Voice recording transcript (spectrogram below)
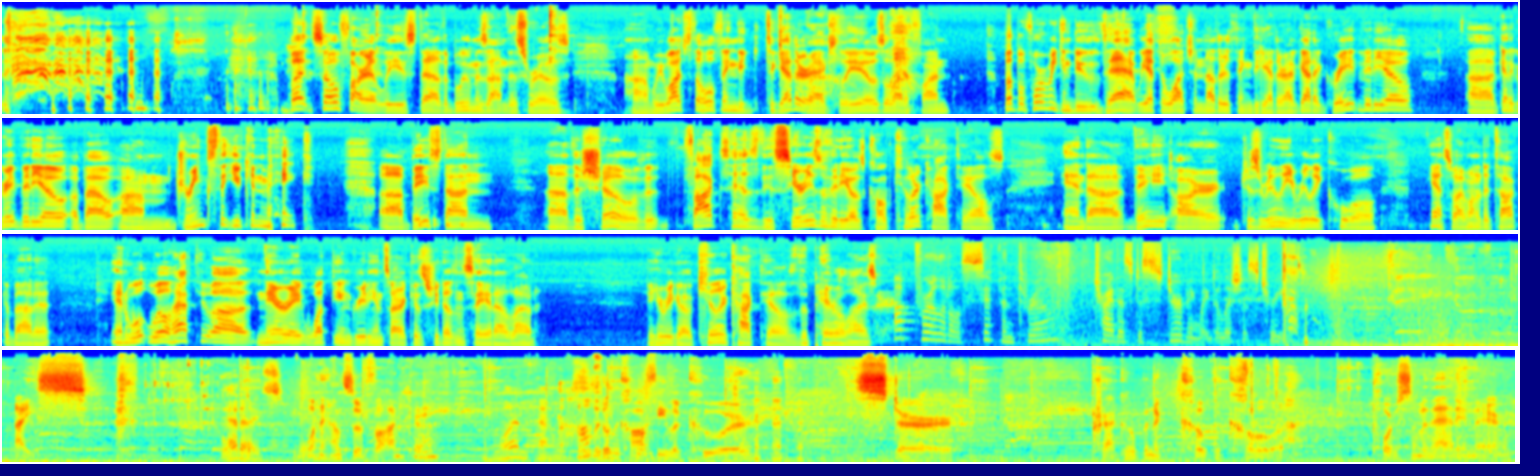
but so far at least uh, the bloom is on this rose um, we watched the whole thing to- together actually it was a lot of fun but before we can do that we have to watch another thing together i've got a great video uh, i've got a great video about um, drinks that you can make uh, based on uh, the show. The, Fox has this series of videos called Killer Cocktails, and uh, they are just really, really cool. Yeah, so I wanted to talk about it. And we'll, we'll have to uh, narrate what the ingredients are because she doesn't say it out loud. But here we go Killer Cocktails, the Paralyzer. Up for a little sip and thrill? Try this disturbingly delicious treat. Ice. Add ice. One ounce of vodka. Okay. One ounce. A Coffee little liqueur. coffee liqueur. Stir. Crack open a Coca Cola. Pour some of that in there.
